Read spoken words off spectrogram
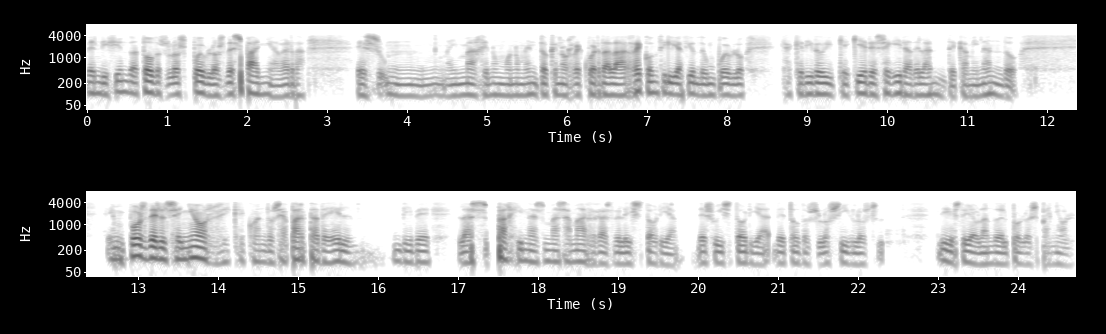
bendiciendo a todos los pueblos de España, ¿verdad? Es una imagen, un monumento que nos recuerda la reconciliación de un pueblo que ha querido y que quiere seguir adelante, caminando en pos del Señor y que cuando se aparta de Él vive las páginas más amargas de la historia, de su historia, de todos los siglos. Y estoy hablando del pueblo español.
